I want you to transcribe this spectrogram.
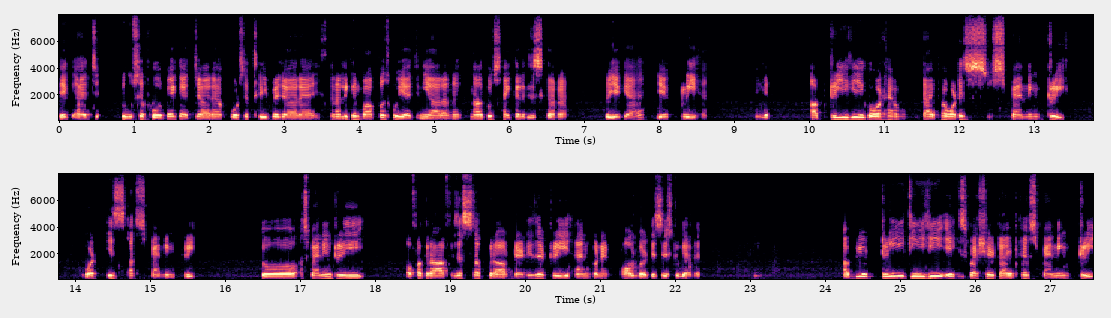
एक एज टू से फोर पे एक एज जा रहा है फोर से थ्री पे जा रहा है, इस तरह, लेकिन वापस कोई एज नहीं आ रहा, ना ना कोई साइकिल एग्जिस्ट कर रहा है। तो ये क्या है? ये एक ट्री है, ठीक है? अब ट्री की एक और है टाइप है what is spanning tree what is a spanning tree तो spanning tree of a graph is a graph that is a tree and connect all vertices together. अब ये ट्री की ही एक स्पेशल टाइप है स्पेनिंग ट्री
